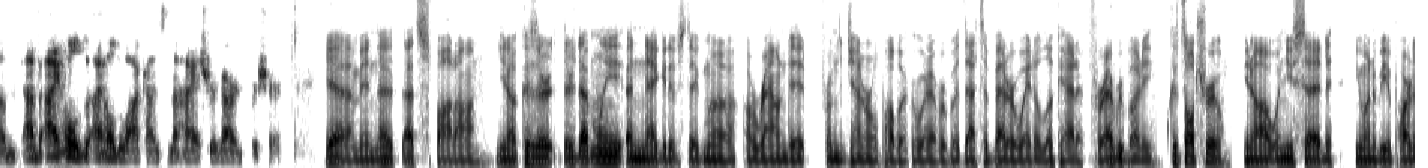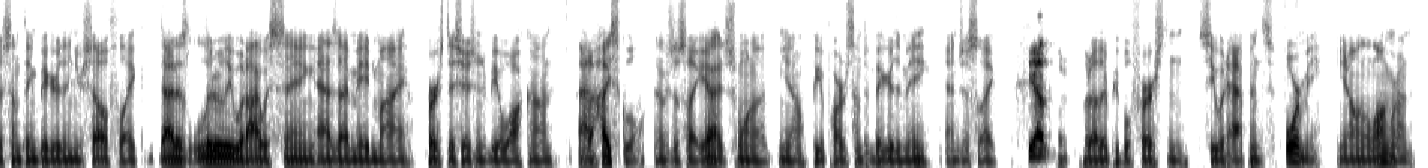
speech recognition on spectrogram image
um, I've, I hold I hold walk-ons in the highest regard for sure. Yeah, I mean that that's spot on. You know, because there there's definitely a negative stigma around it from the general public or whatever, but that's a better way to look at it for everybody because it's all true. You know, when you said you want to be a part of something bigger than yourself, like that is literally what I was saying as I made my first decision to be a walk on out of high school. And it was just like, yeah, I just want to, you know, be a part of something bigger than me and just like yep. put, put other people first and see what happens for me, you know, in the long run.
